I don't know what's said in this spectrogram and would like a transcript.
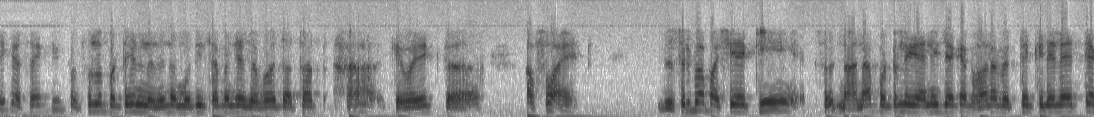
एक असं आहे की प्रफुल्ल पटेल नरेंद्र मोदी साहेबांच्या जवळ जातात हा केवळ एक अफवा आहे. दुसरी बाब अशी आहे की नाना पटोले यांनी ज्या काही भावना व्यक्त केलेल्या आहेत त्या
